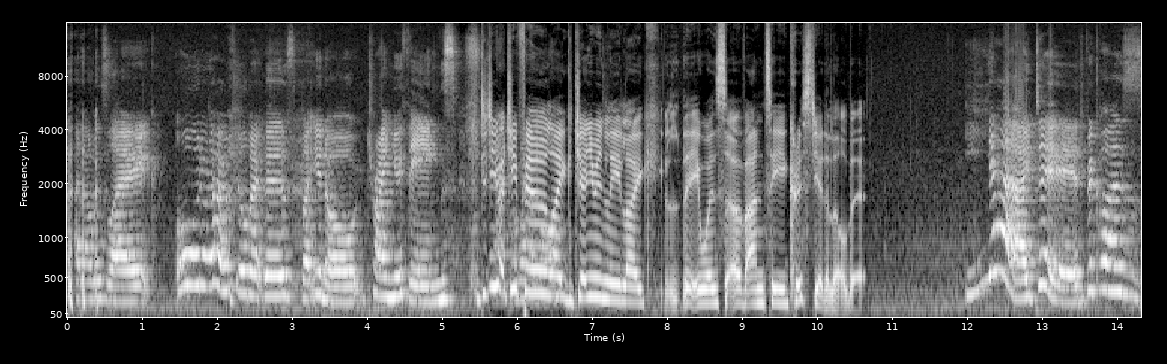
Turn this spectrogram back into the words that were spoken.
and I was like, oh, I don't know how I feel about this, but you know, trying new things. Did you actually feel like genuinely like it was sort of anti-Christian a little bit? Yeah, I did because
